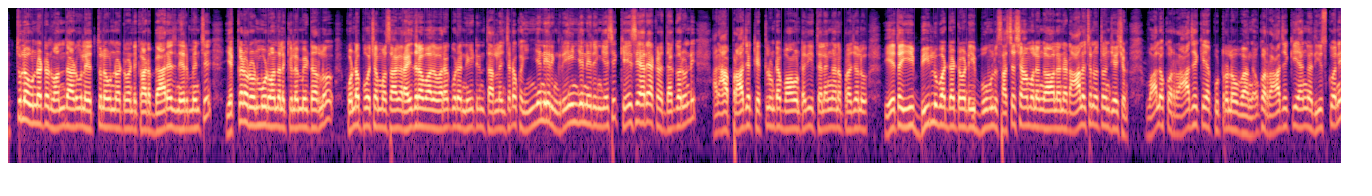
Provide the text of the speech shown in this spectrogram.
ఎత్తులో ఉన్నటువంటి వంద అడుగుల ఎత్తులో ఉన్నటువంటి కాడ బ్యారేజ్ నిర్మించి ఎక్కడ రెండు మూడు వందల కిలోమీటర్లు కొండపోచమ్మ సాగర్ హైదరాబాద్ వరకు కూడా నీటిని తరలించడం ఒక ఇంజనీరింగ్ రీ ఇంజనీరింగ్ చేసి కేసీఆర్ అక్కడ దగ్గరుండి ఆ ప్రాజెక్ట్ ఎట్లుంటే బాగుంటుంది ఈ తెలంగాణ ప్రజలు ఏత ఈ బీళ్ళు పడ్డటువంటి ఈ భూములు సస్యశ్యామలం కావాలనే ఆలోచనతో చేశాడు. వాళ్ళు ఒక రాజకీయ కుట్రలో భాగంగా ఒక రాజకీయంగా తీసుకొని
